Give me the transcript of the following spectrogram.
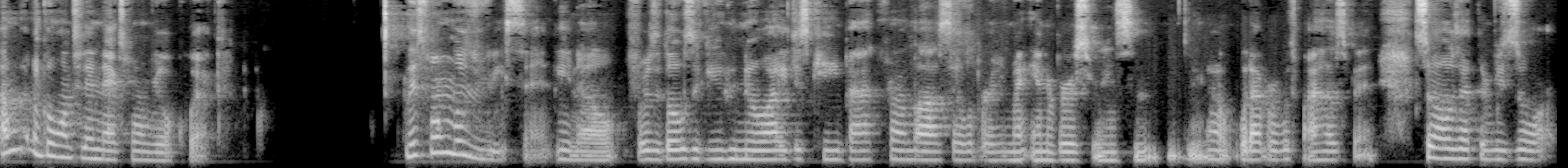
I'm going to go on to the next one real quick. This one was recent, you know, for those of you who know, I just came back from uh, celebrating my anniversary and some, you know, whatever with my husband. So I was at the resort.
